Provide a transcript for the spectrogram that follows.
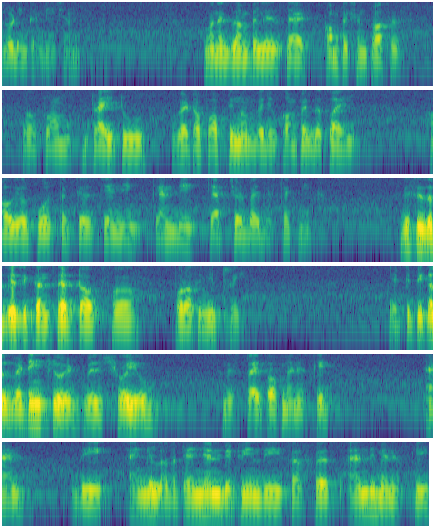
loading conditions. One example is that compaction process. So, from dry to wet of optimum when you compact the soil, how your pore structure is changing can be captured by this technique. This is the basic concept of uh, porosimetry. A typical wetting fluid will show you this type of menisci and the angle or the tangent between the surface and the menisci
